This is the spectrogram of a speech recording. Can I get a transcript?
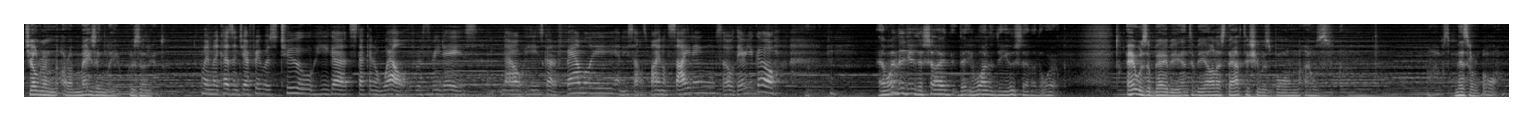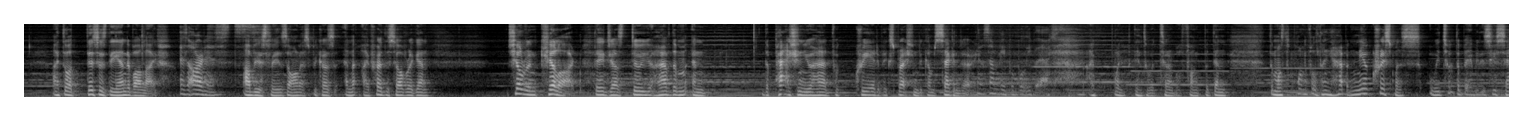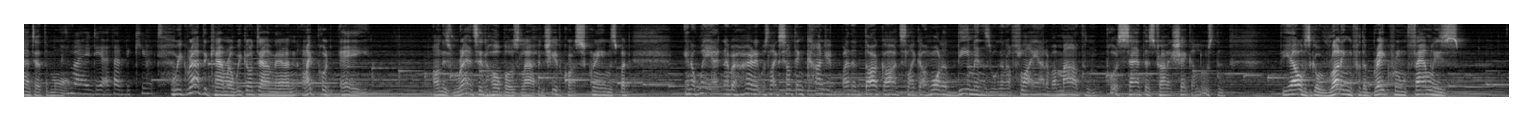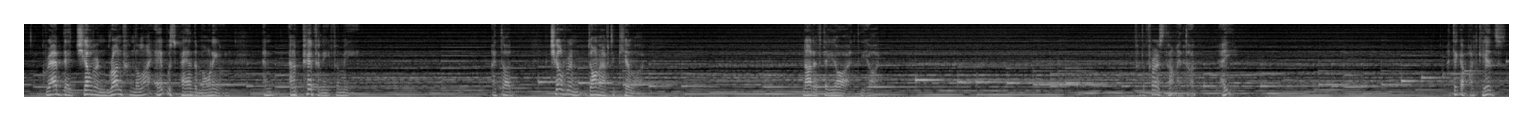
Children are amazingly resilient. When my cousin Jeffrey was two, he got stuck in a well for three days. Now he's got a family and he sells vinyl siding, so there you go. And when did you decide that you wanted to use them in the work? A was a baby, and to be honest, after she was born, I was, I was miserable. I thought this is the end of our life. As artists, Obviously, as artists, because, and I've heard this over again. Children kill art. They just do. You have them, and the passion you had for creative expression becomes secondary. you know, some people believe that. I went into a terrible funk, but then the most wonderful thing happened. Near Christmas, we took the baby to see Santa at the mall. That's my idea. I thought it'd be cute. We grab the camera, we go down there, and I put A on this rancid hobo's lap, and she, of course, screams, but in a way I'd never heard. It was like something conjured by the dark arts, like a horde of demons were gonna fly out of her mouth, and poor Santa's trying to shake her loose. The, the elves go running for the break room, families grab their children, run from the light. It was pandemonium and an epiphany for me. I thought, children don't have to kill art. Not if they are the art. For the first time, I thought, hey, I think I want kids.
